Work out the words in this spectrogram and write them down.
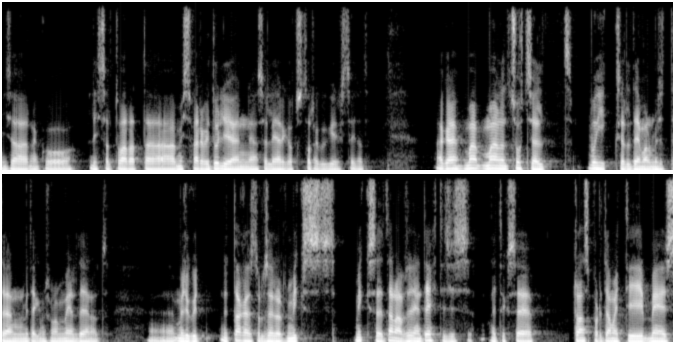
ei saa nagu lihtsalt vaadata, mis värvi tuli on ja selle järgi otsustada, kui kiiresti sõidad. aga jah, ma, ma olen suhteliselt võhik sel teemal, ma lihtsalt tean midagi, mis mul on meelde jäänud. muidugi nüüd tagasi tulla selle juurde, miks, miks see tänav selline tehti, siis näiteks see transpordiameti mees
